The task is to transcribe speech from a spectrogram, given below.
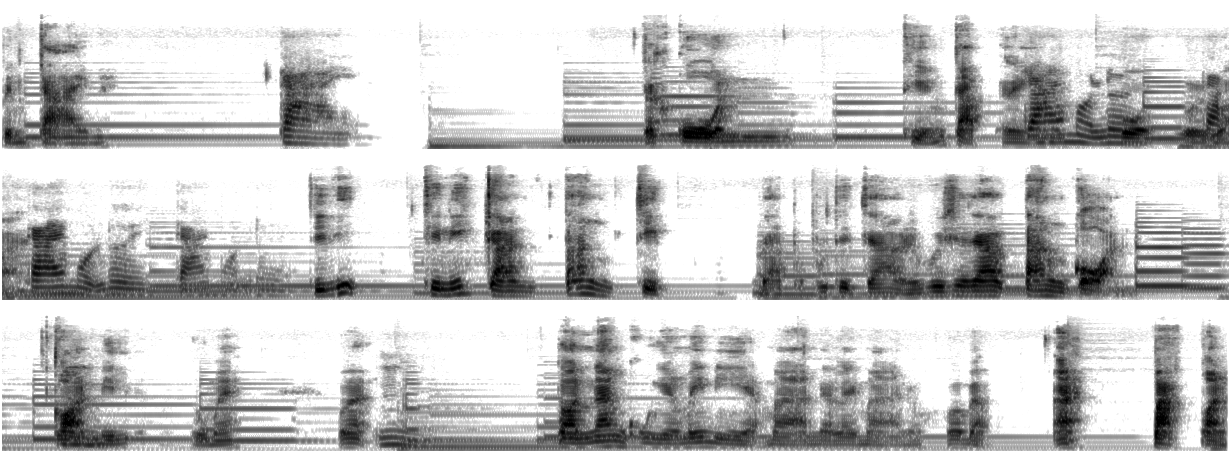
เป็นกายไหมกายตะโกนเถียงกลับอะไรกายเงี้หมดเลยโวโวยวายกายหมดเลยกายหมดเลย ทีนี้ทีนี้การตั้งจิตแบบพระพุทธเจ้าเนี่ยพระพุทธเจ้าตั้งก่อน ก่อนมีเรื่องถูกไหมว่าอืม ตอนนั่งคงยังไม่มีอะมารอะไรมาเนาะว่าแบบ อะปักก่อน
